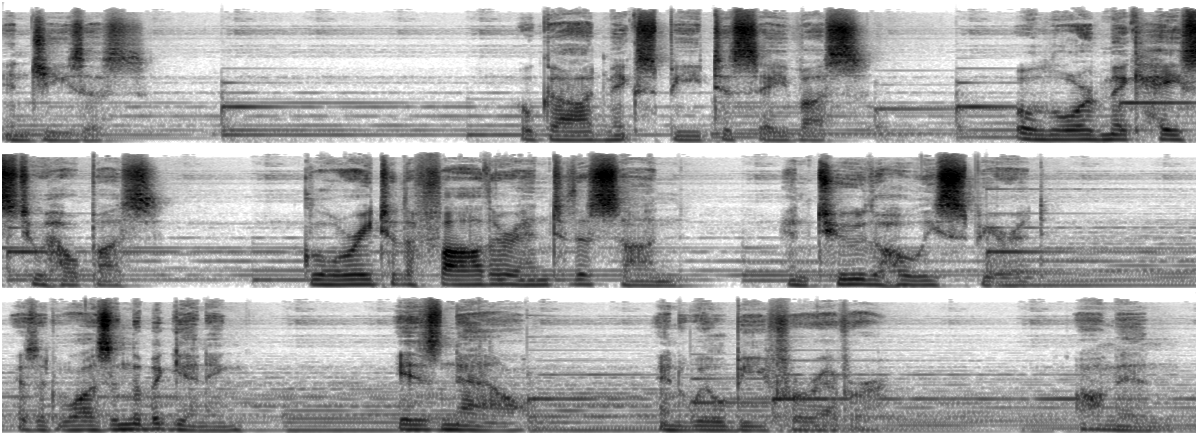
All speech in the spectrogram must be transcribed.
in Jesus. O God, make speed to save us. O Lord, make haste to help us. Glory to the Father and to the Son and to the Holy Spirit as it was in the beginning, is now, and will be forever. Amen.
